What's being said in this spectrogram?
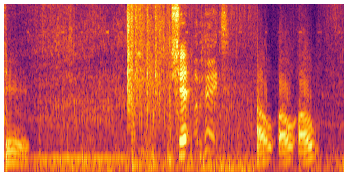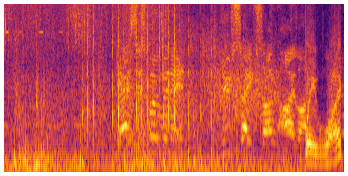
Shit. Shit. I'm hit. Oh, oh, oh. Gas is moving in. New safe zone highlighted. Wait, what?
